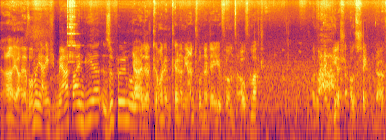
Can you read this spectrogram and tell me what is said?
Ah ja. Äh, wollen wir hier eigentlich mehr als ein Bier süppeln? Ja, Oder? das kann man dem Kellner nicht antun, dass der hier für uns aufmacht und noch ein Bier ausschenken darf.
